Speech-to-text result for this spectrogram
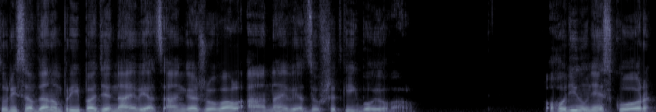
ktorý sa v danom prípade najviac angažoval a najviac zo všetkých bojoval. O hodinu neskôr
